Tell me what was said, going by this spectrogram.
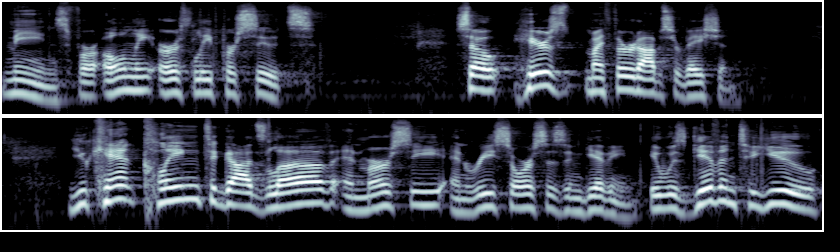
means, for only earthly pursuits. So, here's my third observation. You can't cling to God's love and mercy and resources and giving. It was given to you,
